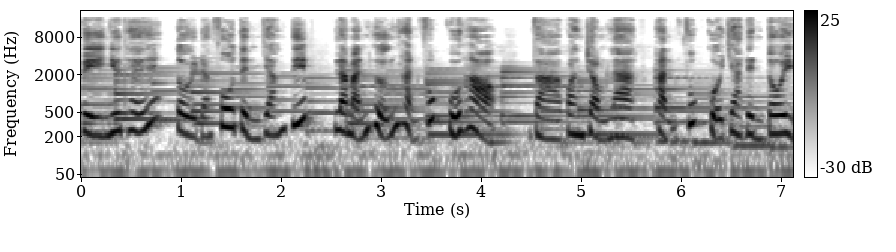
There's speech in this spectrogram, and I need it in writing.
vì như thế tôi đã vô tình gián tiếp làm ảnh hưởng hạnh phúc của họ và quan trọng là hạnh phúc của gia đình tôi.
